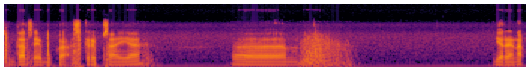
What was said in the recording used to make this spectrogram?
Sebentar saya buka script saya. Um, biar enak.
